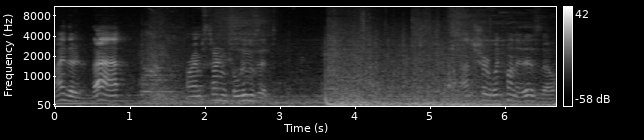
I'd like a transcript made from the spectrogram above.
Either that, or I'm starting to lose it sure which one it is, though.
